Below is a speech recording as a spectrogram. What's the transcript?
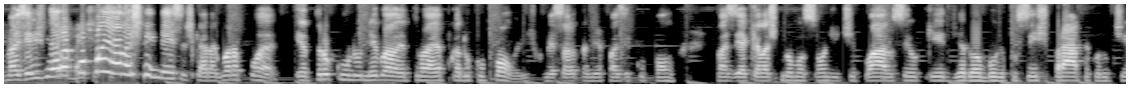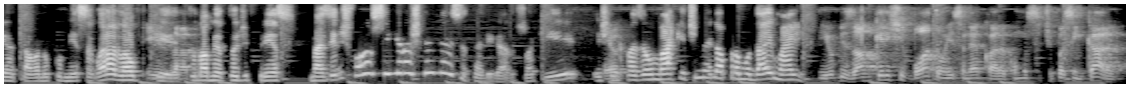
Mas eles vieram acompanhando as tendências, cara. Agora, porra, entrou com o nego, entrou a época do cupom. Eles começaram também a fazer cupom fazer aquelas promoções de tipo, ah, não sei o que, dia do hambúrguer por seis prata, quando tinha, tava no começo. Agora não, porque Exato. tudo aumentou de preço. Mas eles foram seguindo as tendências, tá ligado? Só que eles é. têm que fazer um marketing melhor para mudar a imagem. E o bizarro é que eles te botam isso, né, cara? Como se, tipo assim, cara,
